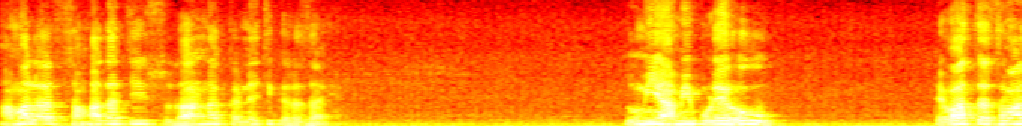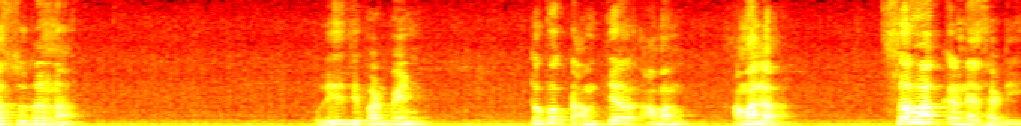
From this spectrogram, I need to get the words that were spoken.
आम्हाला समाजाची सुधारणा करण्याची गरज आहे. तुम्ही आम्ही पुढे होऊ. तेव्हाच तर समाज सुधारणार पोलीस डिपार्टमेंट तो फक्त आमच्या आम्हा आम्हाला सहभाग करण्यासाठी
